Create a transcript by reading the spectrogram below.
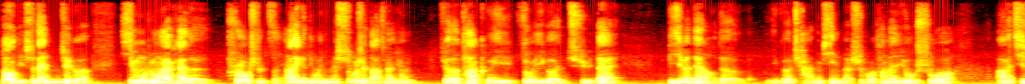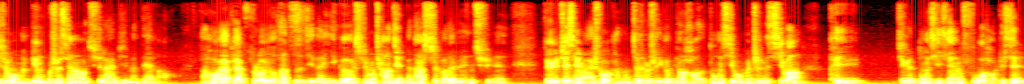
到底是在你们这个心目中 iPad Pro 是怎样的一个定位？你们是不是打算用？觉得它可以作为一个取代笔记本电脑的一个产品的时候，他们又说啊，其实我们并不是想要取代笔记本电脑。然后 iPad Pro 有它自己的一个使用场景跟它适合的人群。对于这些人来说，可能这就是一个比较好的东西。我们只是希望可以这个东西先服务好这些人。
